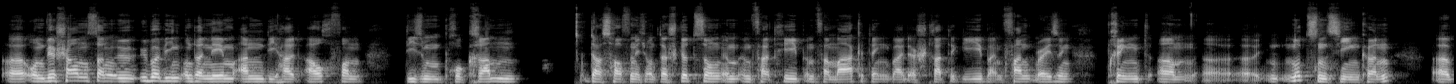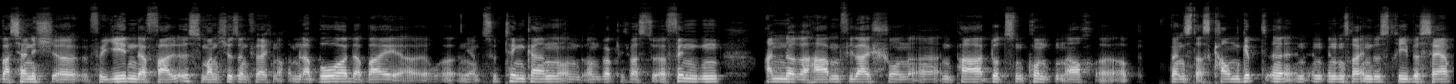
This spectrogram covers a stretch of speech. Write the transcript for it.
und wir schauen uns dann überwiegend Unternehmen an, die halt auch von diesem Programm das hoffentlich Unterstützung im, im Vertrieb, im Vermarketing, bei der Strategie, beim Fundraising bringt, ähm, äh, Nutzen ziehen können, äh, was ja nicht äh, für jeden der Fall ist. Manche sind vielleicht noch im Labor dabei, äh, ja, zu tinkern und, und wirklich was zu erfinden. Andere haben vielleicht schon äh, ein paar Dutzend Kunden, auch äh, wenn es das kaum gibt äh, in, in, in unserer Industrie bisher.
